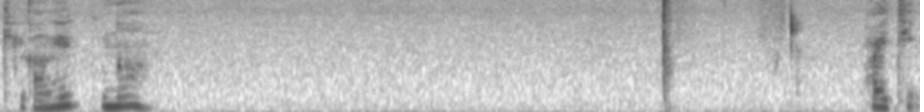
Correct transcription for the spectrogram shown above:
개강했구나. 화이팅.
